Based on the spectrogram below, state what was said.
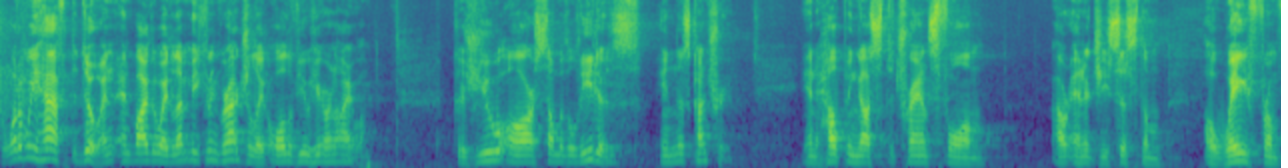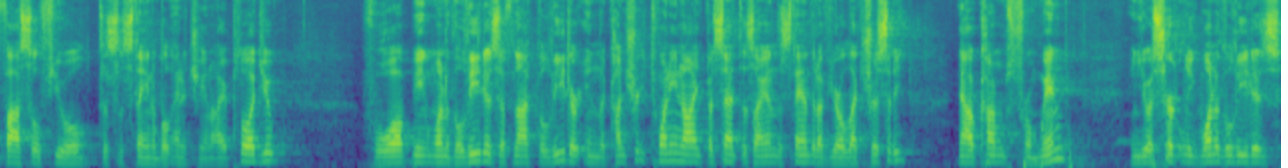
So what do we have to do? And, and by the way, let me congratulate all of you here in Iowa, because you are some of the leaders in this country in helping us to transform our energy system away from fossil fuel to sustainable energy. And I applaud you for being one of the leaders, if not the leader in the country. 29%, as I understand it, of your electricity now comes from wind. And you are certainly one of the leaders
